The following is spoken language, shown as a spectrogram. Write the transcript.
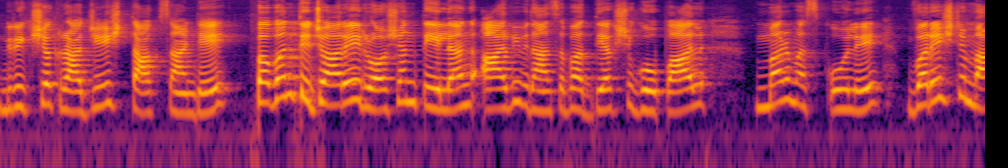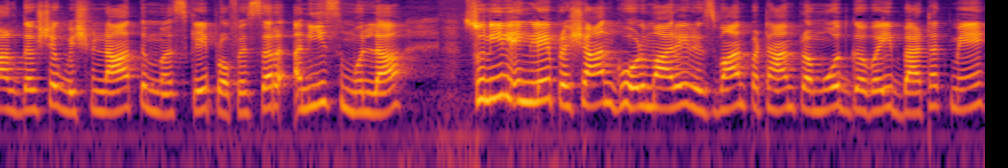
निरीक्षक राजेश ताकसांडे, पवन तिजारे, रोशन तेलंग आरवी विधानसभा अध्यक्ष गोपाल मरमस्कोले, वरिष्ठ मार्गदर्शक विश्वनाथ मस्के, प्रोफेसर अनीस मुल्ला, सुनील इंगले, प्रशांत घोड़मारे, रिजवान पठान, प्रमोद गवई, बैठक में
